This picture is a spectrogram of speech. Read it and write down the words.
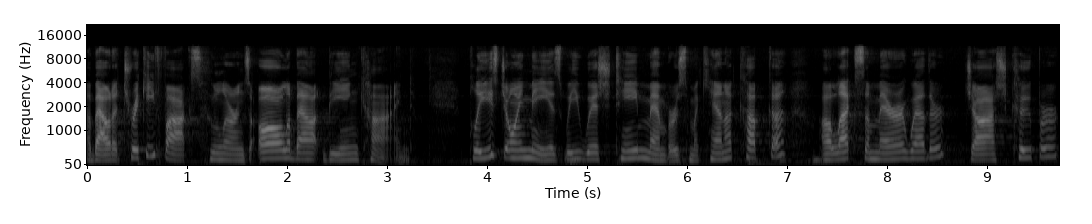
about a tricky fox who learns all about being kind. Please join me as we wish team members McKenna Kupka, Alexa Merriweather, Josh Cooper,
